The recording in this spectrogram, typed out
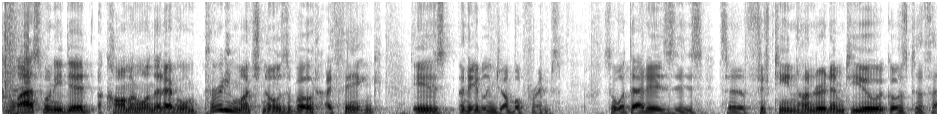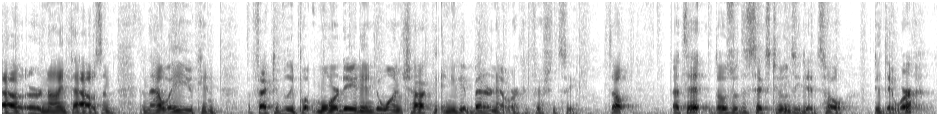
And the last one he did, a common one that everyone pretty much knows about, I think, is enabling jumbo frames. So what that is, is instead of 1500 MTU, it goes to or 9000. And that way you can effectively put more data into one chuck and you get better network efficiency. So that's it. Those were the six tunes he did. So did they work?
